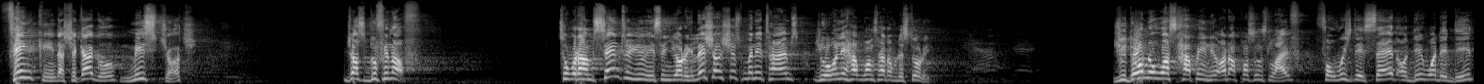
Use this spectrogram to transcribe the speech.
thinking that Chicago missed church just goofing off. So, what I'm saying to you is in your relationships, many times you only have one side of the story. You don't know what's happening in the other person's life for which they said or did what they did,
